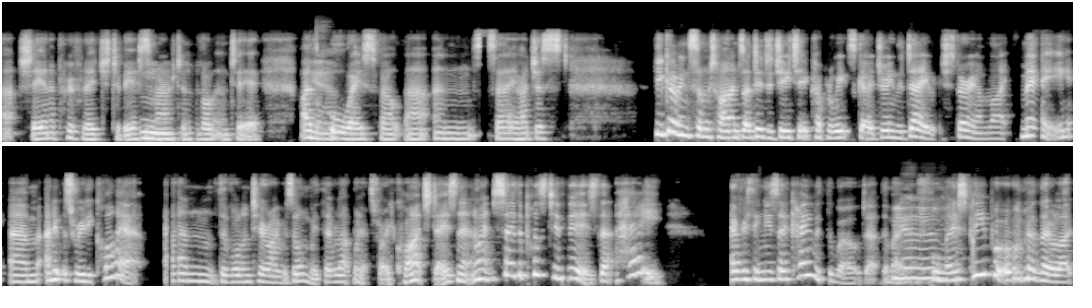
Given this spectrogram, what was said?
actually and a privilege to be a mm. Samaritan mm. volunteer. I've yeah. always felt that, and say I just you go in sometimes. I did a duty a couple of weeks ago during the day, which is very unlike me, um, and it was really quiet. And the volunteer I was on with, they were like, Well, it's very quiet today, isn't it? And I went, So the positive is that, hey, everything is okay with the world at the moment Yeah. for most people. And they were like,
